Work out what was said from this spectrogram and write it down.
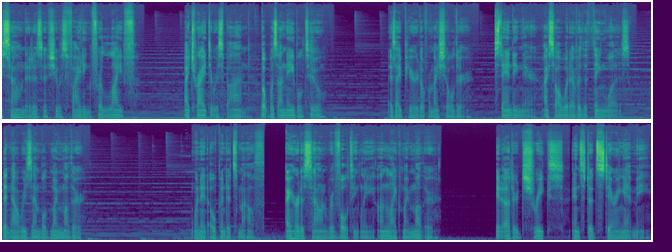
She sounded as if she was fighting for life. I tried to respond, but was unable to. As I peered over my shoulder, standing there, I saw whatever the thing was that now resembled my mother. When it opened its mouth, I heard a sound revoltingly unlike my mother. It uttered shrieks and stood staring at me,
